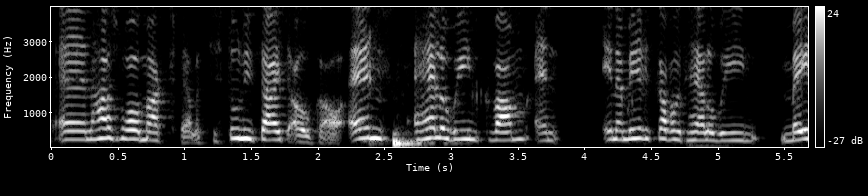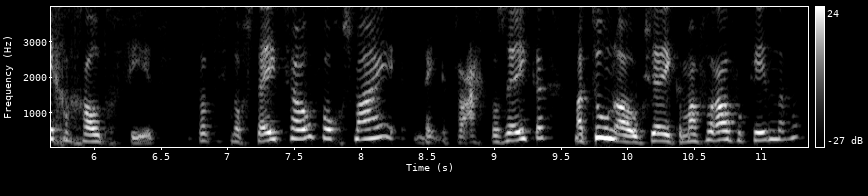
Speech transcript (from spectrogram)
En Hasbro maakt spelletjes, toen die tijd ook al. En Halloween kwam en in Amerika wordt Halloween mega groot gevierd. Dat is nog steeds zo, volgens mij. Ik denk het eigenlijk wel zeker. Maar toen ook zeker. Maar vooral voor kinderen.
